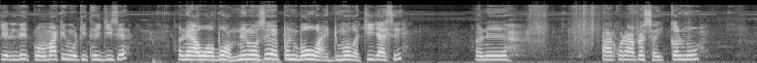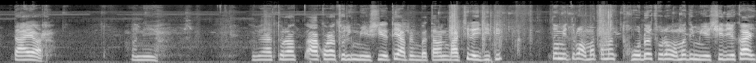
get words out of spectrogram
કેટલી ટોમાટી મોટી થઈ ગઈ છે. અને આ ઓબો અમને છે, પણ બહુ હાઈટમાં વચી જશે. અને આ કોરા આપણા સાયકલનું ટાયર. અને હવે આ થોડા આ કોળા થોડીક મેસી હતી, આપણે બતાવવાનું બાકી રહી હતી. તો મિત્રો, આમાં તમને થોડો થોડો આમાંથી મેસી દેખાય.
